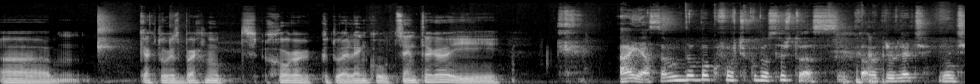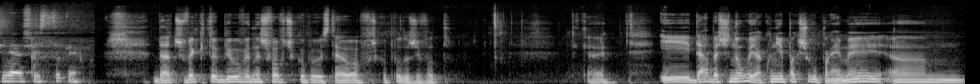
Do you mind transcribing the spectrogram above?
А, както разбрахме от хора като Еленко от центъра и А, и аз съм дълбоко в Овчекобил също. Аз това ме привлече. Иначе нямаше да стъпя. Да, човекът е бил веднъж в Овчекопил и става в Овчекопил до живот. Така е. И да, беше много яко. Ние пак ще го правим.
